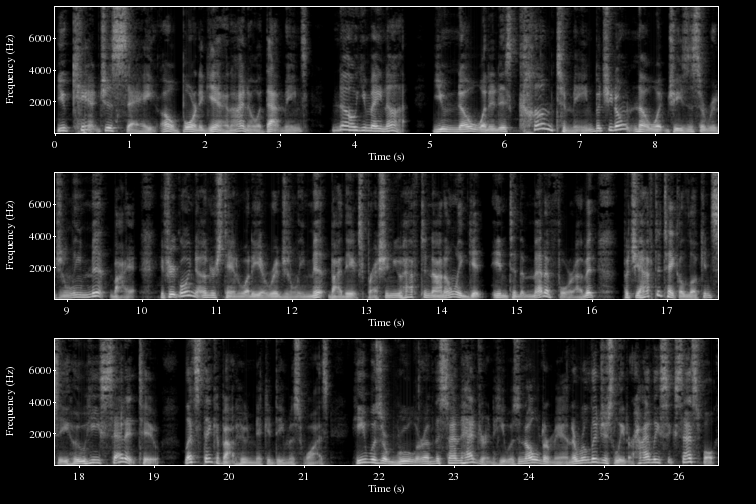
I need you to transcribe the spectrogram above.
you can't just say, oh, born again. I know what that means. No, you may not. You know what it has come to mean, but you don't know what Jesus originally meant by it. If you're going to understand what he originally meant by the expression, you have to not only get into the metaphor of it, but you have to take a look and see who he said it to. Let's think about who Nicodemus was. He was a ruler of the Sanhedrin. He was an older man, a religious leader, highly successful.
